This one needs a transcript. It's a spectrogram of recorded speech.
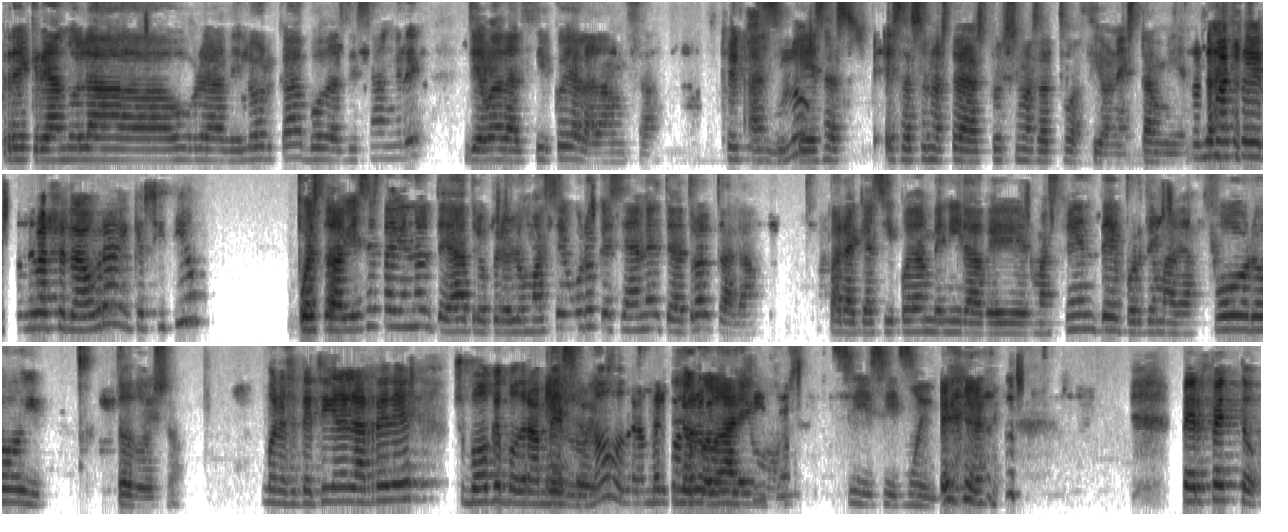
recreando la obra de Lorca, Bodas de Sangre, llevada al circo y a la danza. Así que esas, esas son nuestras próximas actuaciones también. ¿Dónde va, a ser, ¿Dónde va a ser la obra? ¿En qué sitio? Pues todavía se está viendo el teatro, pero lo más seguro que sea en el Teatro Alcalá, para que así puedan venir a ver más gente por tema de aforo y todo eso. Bueno, si te siguen en las redes, supongo que podrán verlo, ¿no? Podrán ver lo colgaremos. Sí, sí, sí. Muy bien. Perfecto.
